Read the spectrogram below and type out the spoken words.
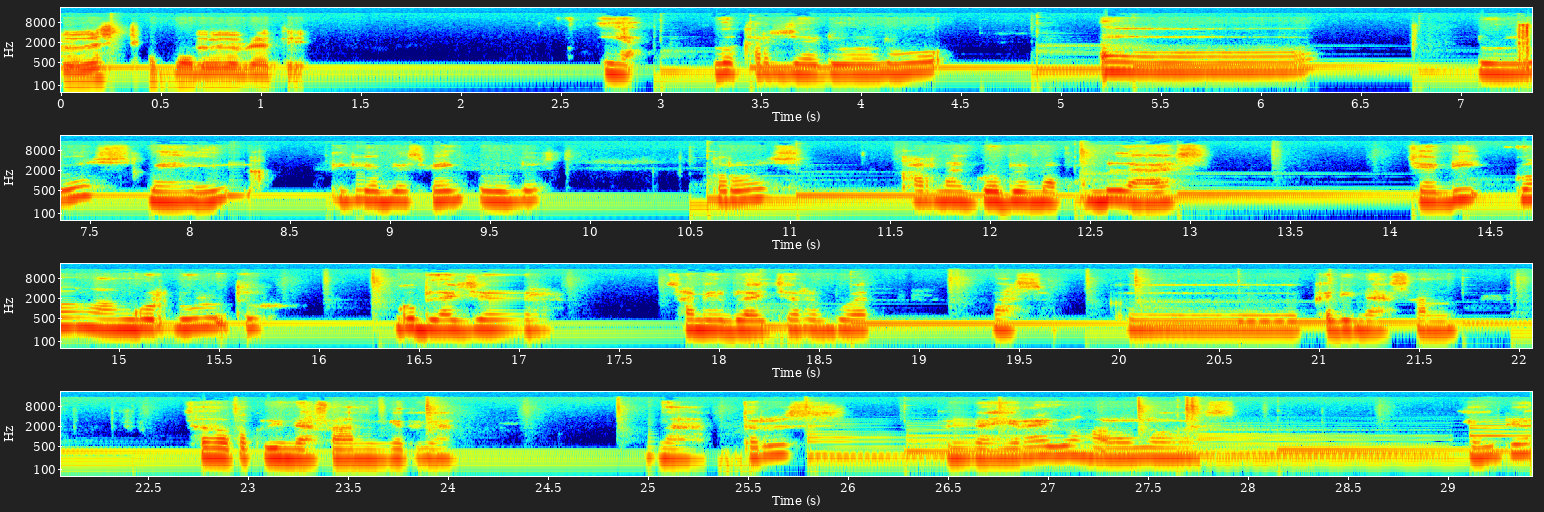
lulus kerja dulu berarti. Gue kerja dulu eh lulus Mei 13 Mei gue lulus. Terus karena gue belum 18 jadi gue nganggur dulu tuh. Gue belajar sambil belajar buat masuk ke kedinasan salah satu kedinasan gitu kan. Nah terus pada akhirnya gue nggak lolos. Ya udah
